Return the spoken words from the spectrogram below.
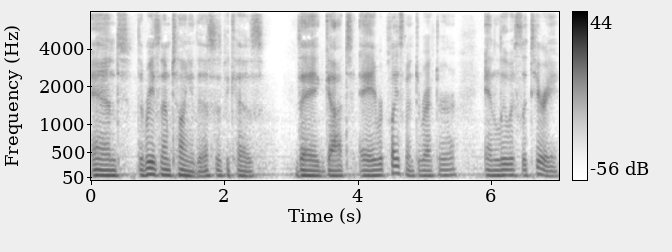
And the reason I'm telling you this is because they got a replacement director in Louis Leterrier.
